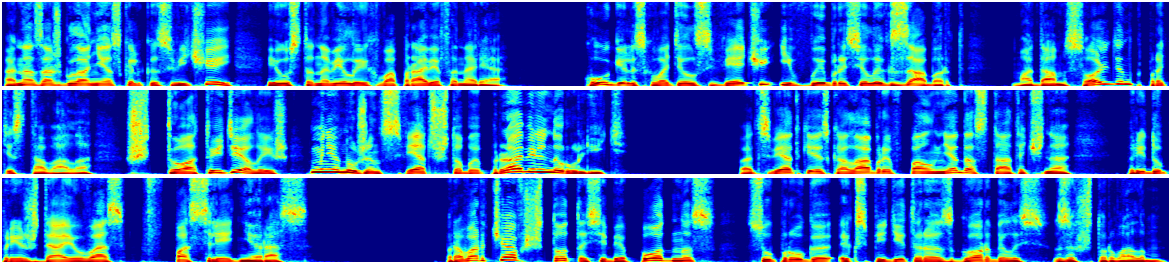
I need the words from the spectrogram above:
Она зажгла несколько свечей и установила их в оправе фонаря. Кугель схватил свечи и выбросил их за борт. Мадам Сольдинг протестовала. «Что ты делаешь? Мне нужен свет, чтобы правильно рулить». Подсветки эскалабры вполне достаточно. Предупреждаю вас в последний раз». Проворчав что-то себе под нос, супруга экспедитора сгорбилась за штурвалом.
